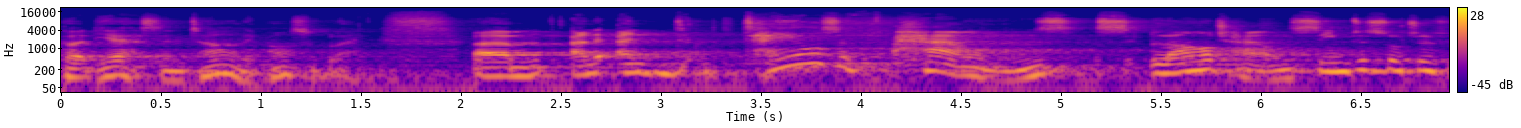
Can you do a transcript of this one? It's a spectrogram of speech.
but yes, entirely possibly. Um, and and tales of hounds, large hounds, seem to sort of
